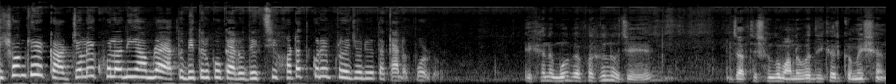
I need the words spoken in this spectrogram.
জাতিসংঘের কার্যালয় খোলা নিয়ে আমরা এত বিতর্ক কেন দেখছি? হঠাৎ করে প্রয়োজনীয়তা কেন পড়ল? এখানে মূল ব্যাপার হলো যে জাতিসংঘ মানবাধিকার কমিশন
